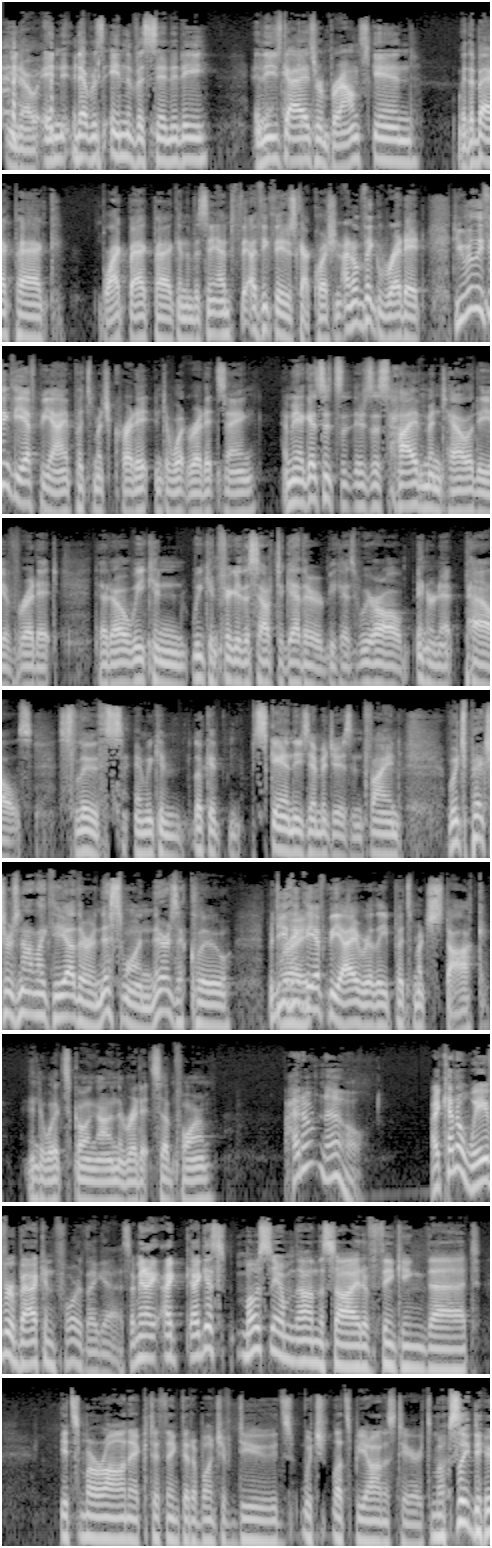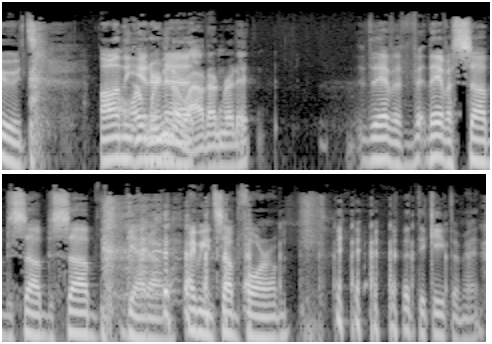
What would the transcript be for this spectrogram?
you know, in, that was in the vicinity. And these guys were brown skinned with a backpack, black backpack in the vicinity. I, th- I think they just got questioned. I don't think Reddit. Do you really think the FBI puts much credit into what Reddit's saying? I mean, I guess it's there's this hive mentality of Reddit that oh we can we can figure this out together because we're all internet pals, sleuths, and we can look at scan these images and find which picture is not like the other, and this one there's a clue. But do you Right. think the FBI really puts much stock into what's going on in the Reddit subforum? I don't know. I kind of waver back and forth. I guess. I mean, I, I, I guess mostly I'm on the side of thinking that it's moronic to think that a bunch of dudes, which let's be honest here, it's mostly dudes on the Are internet. women allowed on Reddit? They have a they have a sub sub sub ghetto. I mean sub forum that they keep them in.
